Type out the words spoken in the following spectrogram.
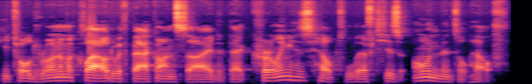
He told Rona McLeod with Back Onside that curling has helped lift his own mental health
